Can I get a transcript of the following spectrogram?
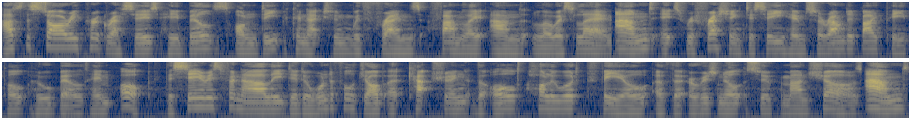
As the story progresses, he builds on deep connection with friends, family, and Lois Lane, and it's refreshing to see him surrounded by people who build him up. The series finale did a wonderful job at capturing the old Hollywood feel of the original Superman shows, and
